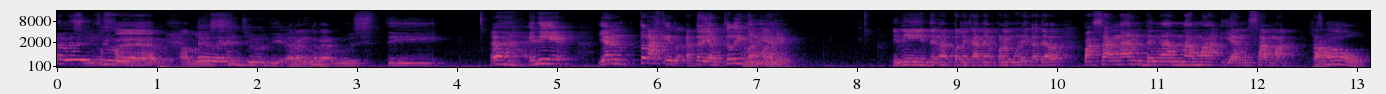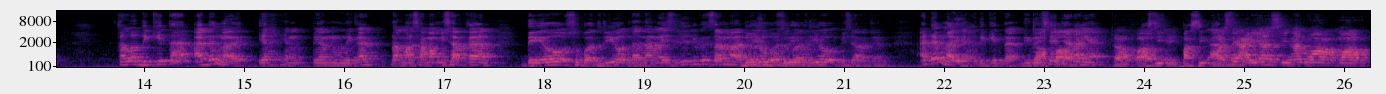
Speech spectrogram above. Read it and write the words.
Elah See you judi. fair. Halus. Judi. Aduh, Keren-keren. Gusti. Ah, ini yang terakhir atau yang kelima Lima ya. Ini dengan pernikahan yang paling unik adalah pasangan dengan nama yang sama. Wow. Kalau di kita ada nggak ya yang yang menikah nama sama misalkan Deo Subadrio, nah nama istrinya juga sama Deo Deo, Subadrio. Subadrio. misalkan. Ada nggak ya di kita? Di Indonesia Apa? jarang ya. Nah, Pasti- pasti ada. Pasti ayah sih kan mau mau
